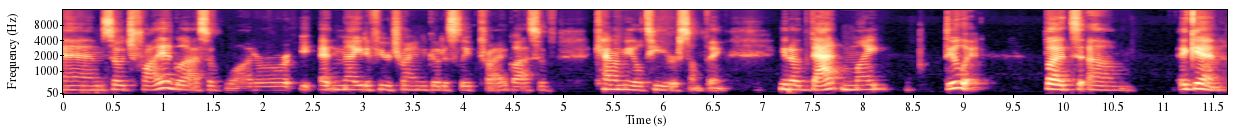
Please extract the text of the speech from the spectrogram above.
And so try a glass of water, or at night if you're trying to go to sleep, try a glass of chamomile tea or something. You know that might do it, but um, again,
